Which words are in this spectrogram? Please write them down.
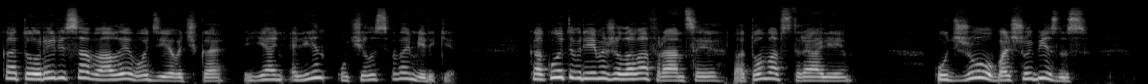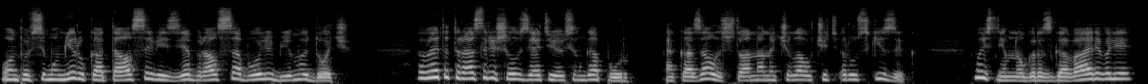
которые рисовала его девочка. Янь Лин училась в Америке. Какое-то время жила во Франции, потом в Австралии. У Джо большой бизнес. Он по всему миру катался, везде брал с собой любимую дочь. В этот раз решил взять ее в Сингапур. Оказалось, что она начала учить русский язык. Мы с ним много разговаривали,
